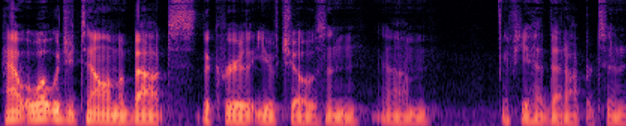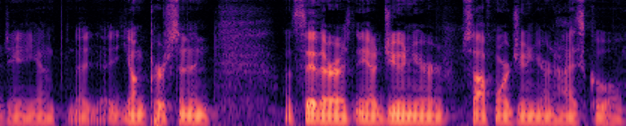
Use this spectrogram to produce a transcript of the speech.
how what would you tell them about the career that you've chosen? If you had that opportunity, you know, a, young person, and let's say they're a you know junior, sophomore, junior in high school,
